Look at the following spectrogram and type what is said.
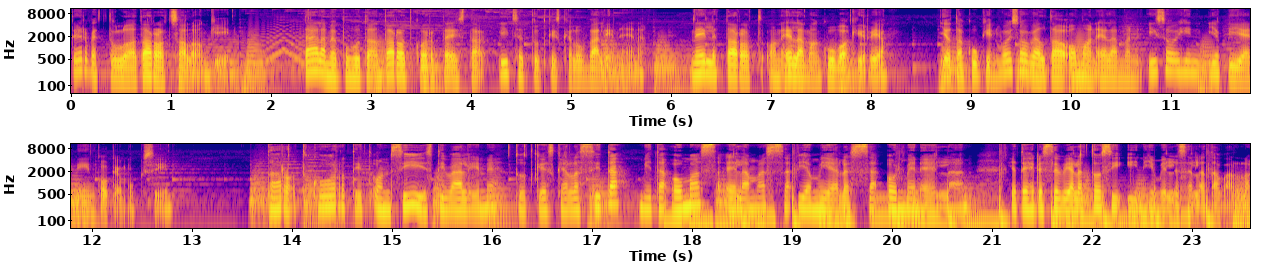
Tervetuloa Tarot-salonkiin. Täällä me puhutaan tarotkorteista itsetutkiskelun välineenä. Meille tarot on elämän kuvakirja, jota kukin voi soveltaa oman elämän isoihin ja pieniin kokemuksiin. Tarot-kortit on siisti väline tutkiskella sitä, mitä omassa elämässä ja mielessä on meneillään, ja tehdä se vielä tosi inhimillisellä tavalla.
